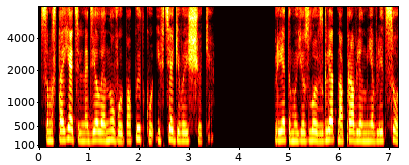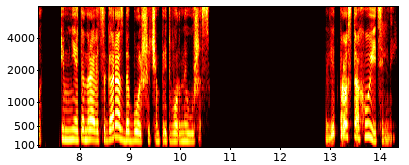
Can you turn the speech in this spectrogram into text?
самостоятельно делая новую попытку и втягивая щеки. При этом ее злой взгляд направлен мне в лицо, и мне это нравится гораздо больше, чем притворный ужас. Вид просто охуительный.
